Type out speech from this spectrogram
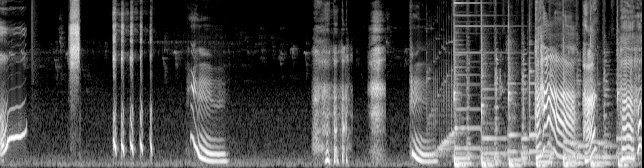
Oh. Shh. Hmm. hmm. Ha ha! Huh? Ha ha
